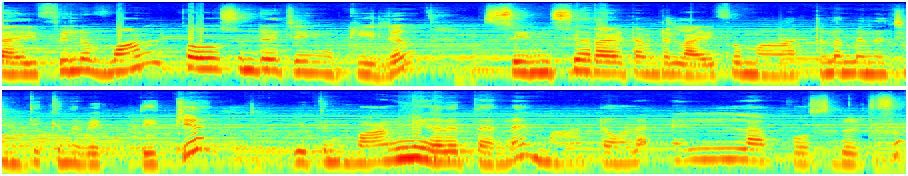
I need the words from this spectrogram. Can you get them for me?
ലൈഫിൽ വൺ പെർസെന്റേജ് എങ്കിലും സിൻസിയർ ആയിട്ട് അവന്റെ ലൈഫ് മാറ്റണമെന്ന് ചിന്തിക്കുന്ന വ്യക്തിക്ക് വിത്തിൻ വൺ ഇയറിൽ തന്നെ മാറ്റമുള്ള എല്ലാ പോസിബിലിറ്റീസും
